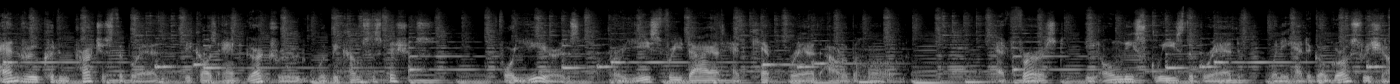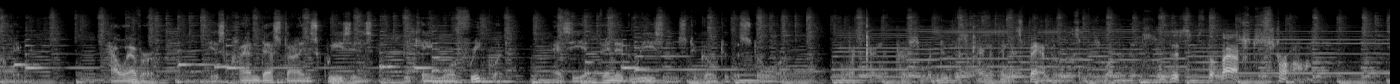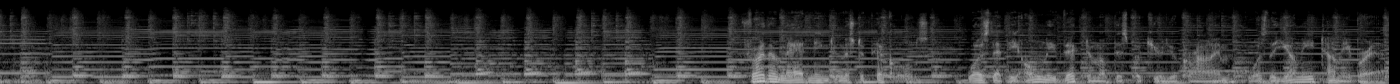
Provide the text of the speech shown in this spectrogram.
Andrew couldn't purchase the bread because Aunt Gertrude would become suspicious. For years, her yeast-free diet had kept bread out of the home. At first, he only squeezed the bread when he had to go grocery shopping. However, his clandestine squeezes became more frequent as he invented reasons to go to the store. What kind of person would do this kind of thing? It's vandalism is what it is. This is the last straw. Further maddening to Mr. Pickles was that the only victim of this peculiar crime was the yummy tummy bread.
